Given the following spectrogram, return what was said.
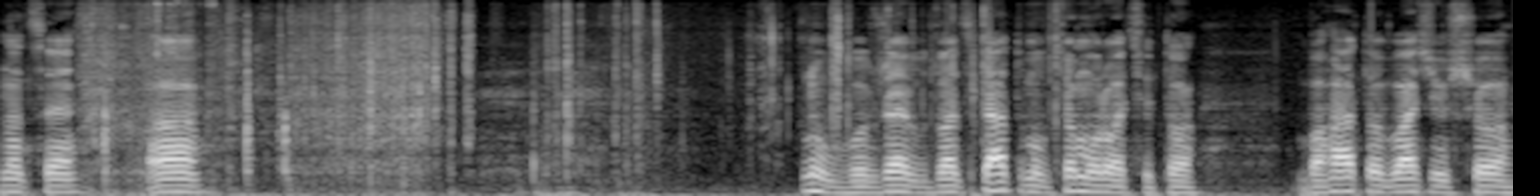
на це. А ну, вже в 25-му, в цьому році, то багато бачив, що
